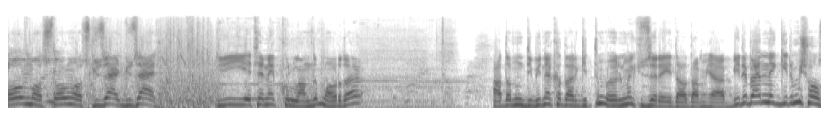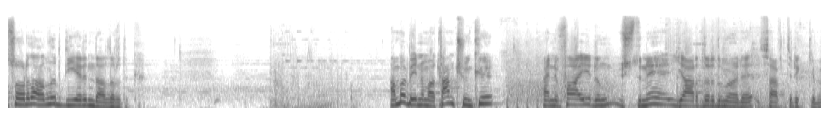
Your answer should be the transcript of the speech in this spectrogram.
Almost almost güzel güzel. İyi yetenek kullandım orada. Adamın dibine kadar gittim ölmek üzereydi adam ya. Biri benle girmiş olsa orada alır diğerini de alırdık. Ama benim hatam çünkü hani Fire'ın üstüne yardırdım öyle saftirik gibi.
